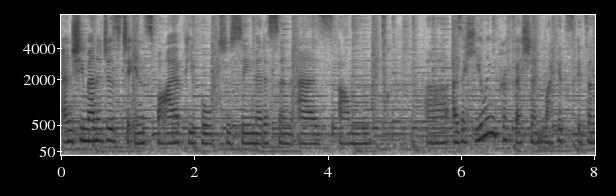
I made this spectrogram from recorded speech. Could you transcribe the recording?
And she manages to inspire people to see medicine as um, uh, as a healing profession, like it's, it's, an,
